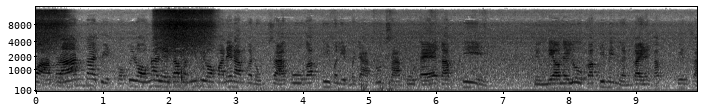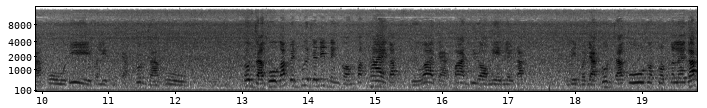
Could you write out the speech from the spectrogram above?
ฝากร้านใต้เพจของพี่รองได้เลยครับ วันนี้พี่รองมาแนะนำขนมสาคูครับ ที่ผลิตมาจากรุ่นสาคูแท้ครับที่หนึ่งเดียวในโลกครับที่ไม่เหมือนใครนะครับ เป็นสาคูที่ผลิตมาจากรุ่นสาคู ต้นสาคูครับเป็นพืชชนิดหนึ่งของภาคใต้ครับหรือว่าจากบ้านพี่รองเองเลยครับผลิตมาจากต้นสาคูสดๆกันเลยครับ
